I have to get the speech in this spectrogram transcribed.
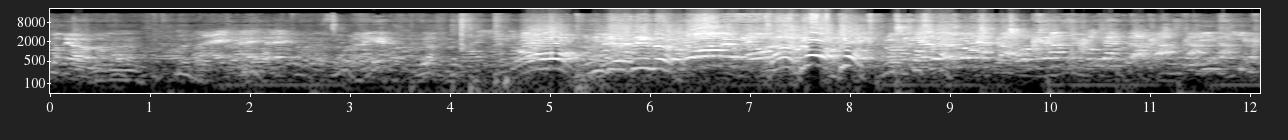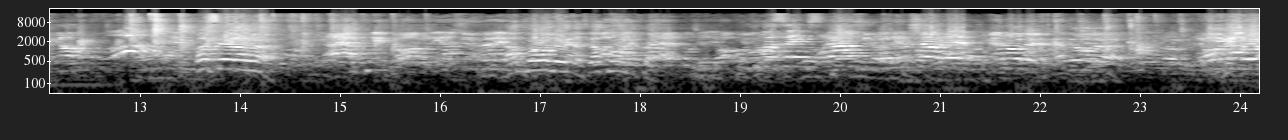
expandera nu. Bra! Ingen nu! Där, bra! Bra! Passera nu! Slappna av lite, slappna av lite. Jonas Engström, du körde! Kristoffer, satsa på att passera istället.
